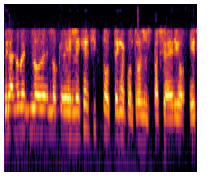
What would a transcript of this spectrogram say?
Mira, lo, lo, lo, que el ejército tenga control del espacio aéreo es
